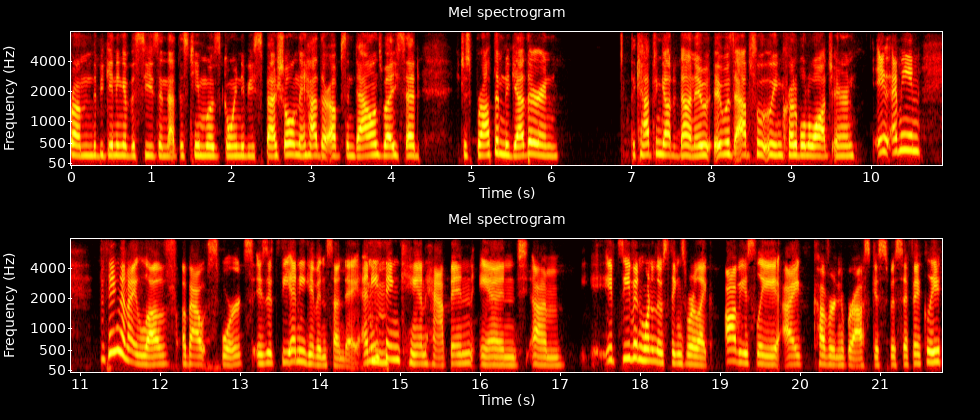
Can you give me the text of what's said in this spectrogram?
from the beginning of the season that this team was going to be special, and they had their ups and downs. But he said it just brought them together, and the captain got it done. It, it was absolutely incredible to watch, Erin. it, I mean, the thing that I love about sports is it's the any given Sunday. Anything can happen, and um, it's even one of those things where, like, obviously, I cover Nebraska specifically,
